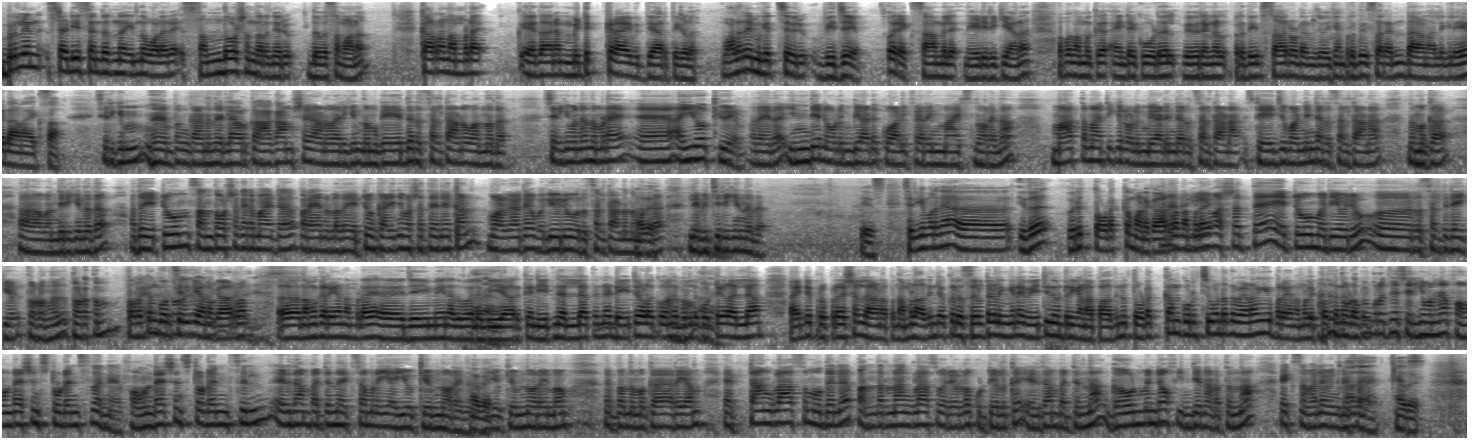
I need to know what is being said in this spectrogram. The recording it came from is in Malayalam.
ബ്രില്യൻ സ്റ്റഡി സെന്ററിന് ഇന്ന് വളരെ സന്തോഷം നിറഞ്ഞൊരു ദിവസമാണ്. കാരണം നമ്മുടെ ഏതാനും മിടുക്കരായ വിദ്യാർത്ഥികൾ വളരെ മികച്ച ഒരു വിജയം ഒരു എക്സാമിൽ നേടിയിരിക്കുകയാണ്. അപ്പോൾ നമുക്ക് അതിന്റെ കൂടുതൽ വിവരങ്ങൾ പ്രദീപ് സാറിനോട് തന്നെ ചോദിക്കാം. പ്രദീപ് സാർ എന്താണ് അല്ലെങ്കിൽ ഏതാണ് എക്സാം ശരിക്കും ഇപ്പം കാണുന്ന എല്ലാവർക്കും ആകാംക്ഷ കാണുമായിരിക്കും നമുക്ക് ഏത് റിസൾട്ടാണ് വന്നത്. ശരിക്കും പറഞ്ഞാൽ നമ്മുടെ ഐ ഒ ക്യു എം അതായത് Indian olympiad qualifier in maths എന്ന് പറയുന്ന മാത്തമാറ്റിക്കൽ ഒളിമ്പ്യാഡിന്റെ റിസൾട്ടാണ് സ്റ്റേജ് വണ്ണിന്റെ റിസൾട്ടാണ് നമുക്ക് വന്നിരിക്കുന്നത്. അത് ഏറ്റവും സന്തോഷകരമായിട്ട് പറയാനുള്ളത് ഏറ്റവും കഴിഞ്ഞ വർഷത്തേനേക്കാൾ വളരെ വലിയൊരു റിസൾട്ടാണ് നമുക്ക് ലഭിച്ചിരിക്കുന്നത്. യെസ് ശരിക്കും പറഞ്ഞാൽ ഇത് ഒരു തുടക്കമാണ്. കാരണം നമ്മുടെ ഈ വർഷത്തെ ഏറ്റവും വലിയൊരു റിസൾട്ടിലേക്ക് തുടങ്ങ തുടക്കം തുടക്കം കുറിച്ചിരിക്കുകയാണ്. കാരണം നമുക്കറിയാം നമ്മുടെ ജെയ്മീൻ അതുപോലെ ബി ആർക്ക് നീറ്റിന്റെ എല്ലാത്തിന്റെ ഡേറ്റുകളൊക്കെ വന്ന് ഇപ്പോൾ കുട്ടികളെല്ലാം അതിന്റെ പ്രിപ്പറേഷനിലാണ്. അപ്പോൾ നമ്മൾ അതിന്റെ ഒക്കെ റിസൾട്ടുകൾ ഇങ്ങനെ വെയിറ്റ് ചെയ്തുകൊണ്ടിരിക്കുകയാണ്. അപ്പോൾ അതിന് തുടക്കം കുറിച്ചുകൊണ്ടെന്ന് വേണമെങ്കിൽ പറയാം. നമ്മൾ ഇപ്പോൾ തന്നെ തുടക്കം കുറച്ച് ശരിക്കും പറഞ്ഞാൽ ഫൗണ്ടേഷൻ സ്റ്റുഡൻസ് തന്നെ. ഫൗണ്ടേഷൻ സ്റ്റുഡൻസിൽ എഴുതാൻ പറ്റുന്ന എക്സാമാണ് ഈ ഐ യു ക്യൂ എന്ന് പറയുന്നത്. ഐ യു ക്യൂ എന്ന് പറയുമ്പം ഇപ്പം നമുക്ക് അറിയാം എട്ടാം ക്ലാസ് മുതൽ പന്ത്രണ്ടാം ക്ലാസ് വരെയുള്ള കുട്ടികൾക്ക് എഴുതാൻ പറ്റുന്ന ഗവൺമെന്റ് ഓഫ് ഇന്ത്യ നടത്തുന്ന എക്സാം അല്ലെ വെങ്കടേഷ് അതെ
